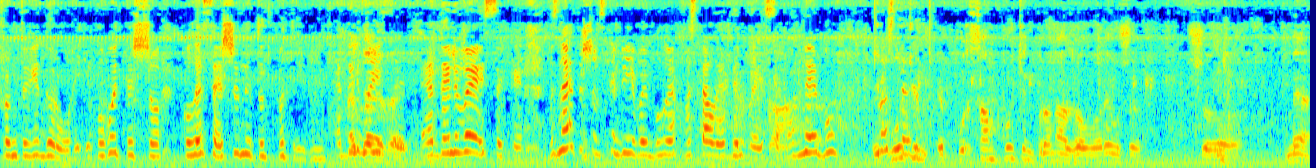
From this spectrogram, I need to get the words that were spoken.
фронтові дороги. І погодьте, що колеса і шини тут потрібні. Едельвейси, Едельвейси. едельвейсики. Ви знаєте, що в Скабієвої було, як ви стали едельвейсами? В неї був І Просто- Путін, е, сам Путін про нас говорив, що, що ми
